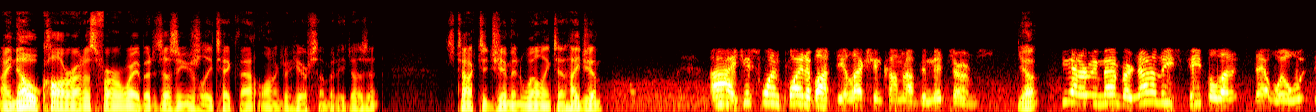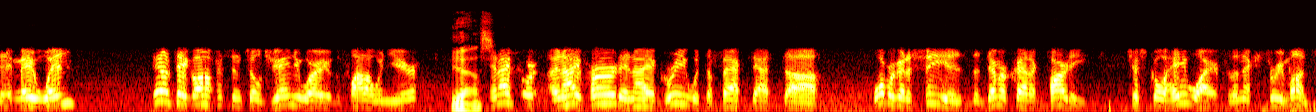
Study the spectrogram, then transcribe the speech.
I know Colorado's far away, but it doesn't usually take that long to hear somebody, does it? Let's talk to Jim in Wellington. Hi, Jim. Hi, just one point about the election coming up, the midterms. Yep. You got to remember, none of these people that that will that may win, they don't take office until January of the following year. Yes. And I've heard, and I've heard, and I agree with the fact that uh, what we're going to see is the Democratic Party just go haywire for the next three months,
